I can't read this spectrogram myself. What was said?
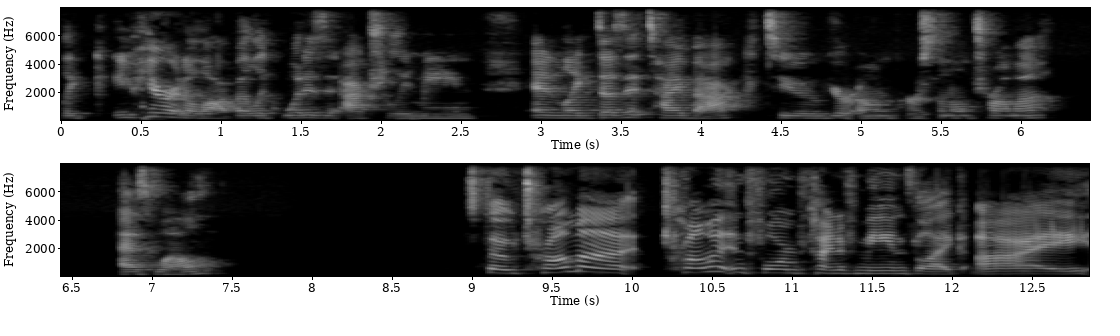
Like you hear it a lot, but like what does it actually mean? And like, does it tie back to your own personal trauma as well? so trauma trauma informed kind of means like i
